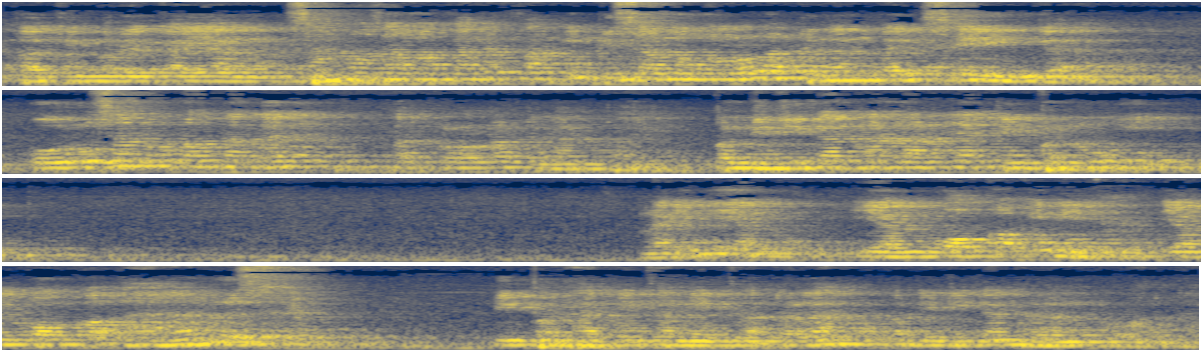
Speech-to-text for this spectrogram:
bagi mereka yang sama-sama karir tapi bisa mengelola dengan baik sehingga urusan rumah tangganya terkelola dengan baik. Pendidikan anaknya dipenuhi. Nah ini yang yang pokok ini, yang pokok harus diperhatikan itu adalah pendidikan dalam keluarga.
